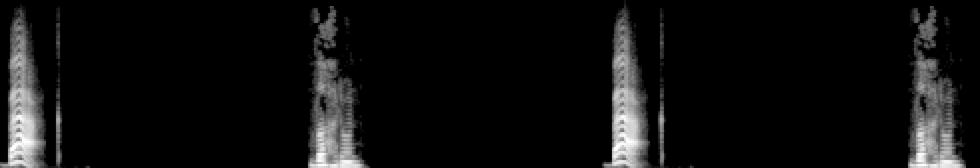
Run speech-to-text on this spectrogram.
back ظهر back ظهر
